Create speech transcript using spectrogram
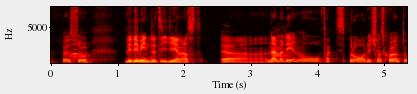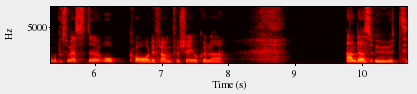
så blir det mindre tid genast. Uh, nej men det är nog faktiskt bra. Det känns skönt att gå på semester och ha det framför sig och kunna andas ut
